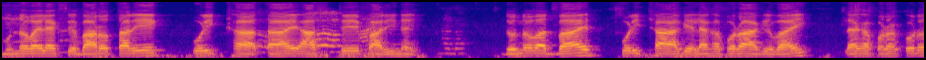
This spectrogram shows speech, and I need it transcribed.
মুন্না ভাই লাগছে বারো তারিখ পরীক্ষা, তাই আসতে পারি নাই। ধন্যবাদ ভাই, পরীক্ষা আগে, লেখাপড়া আগে ভাই। লেখাপড়া করো,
